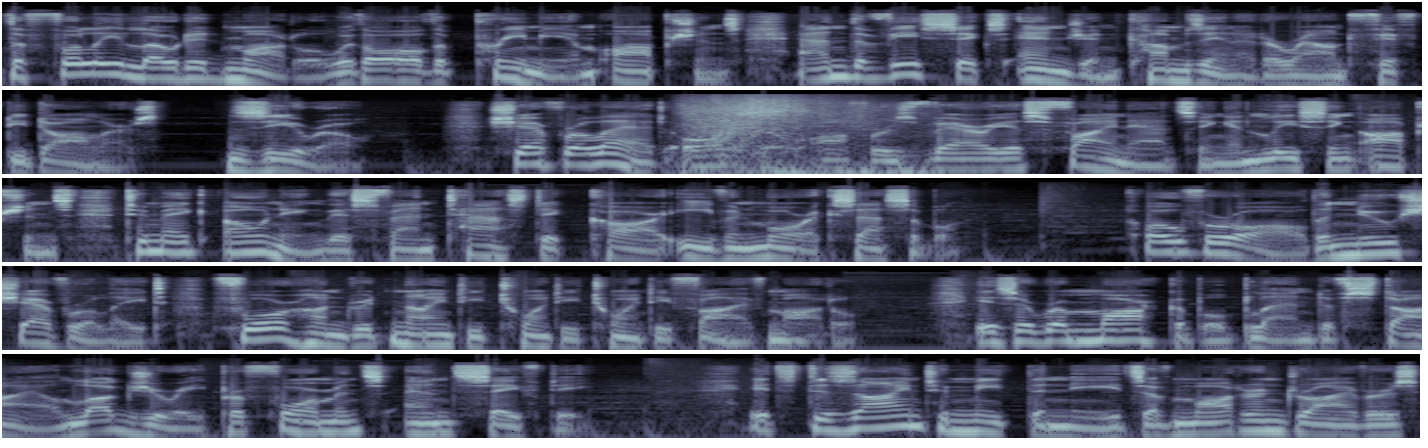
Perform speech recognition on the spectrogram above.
The fully loaded model with all the premium options and the V6 engine comes in at around $50. Zero. Chevrolet also offers various financing and leasing options to make owning this fantastic car even more accessible. Overall, the new Chevrolet 490 2025 model is a remarkable blend of style, luxury, performance, and safety. It's designed to meet the needs of modern drivers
